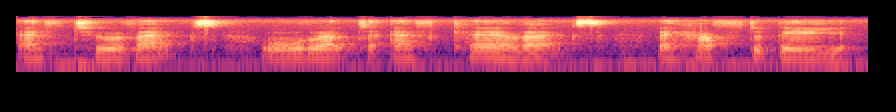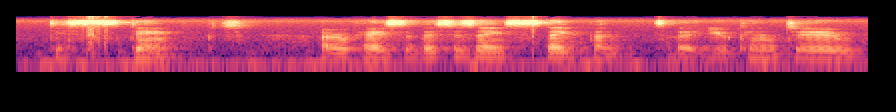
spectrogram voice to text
f2 of x, all the way up to fk of x, they have to be distinct. Okay, so this is a statement that you can do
